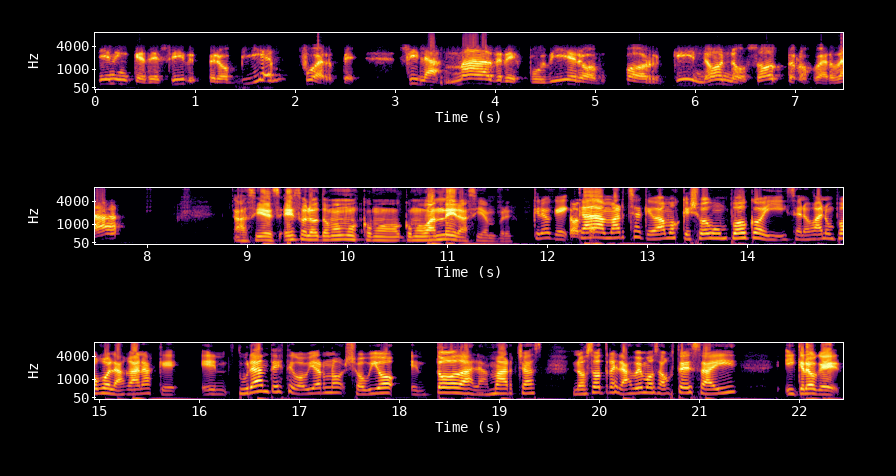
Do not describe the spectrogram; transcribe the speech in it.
tienen que decir, pero bien fuerte, si las madres pudieron, ¿por qué no nosotros, verdad? Así es, eso lo tomamos como, como bandera siempre. Creo que cada marcha que vamos que llueve un poco y se nos van un poco las ganas que en, durante este gobierno llovió en todas las marchas. Nosotros las vemos a ustedes ahí y creo que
